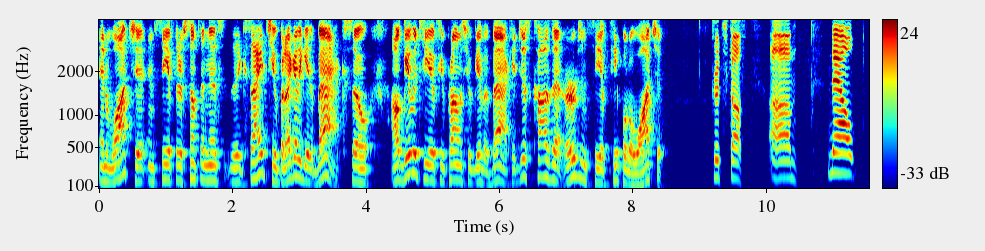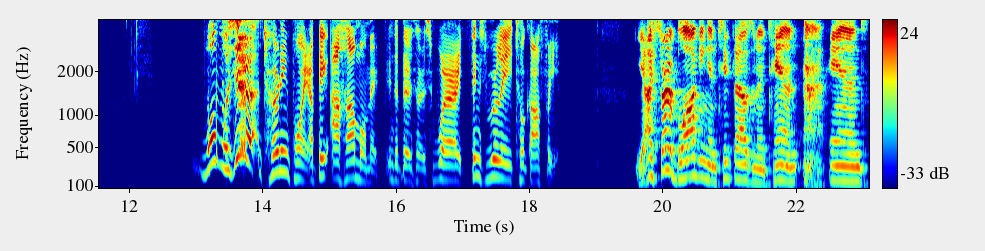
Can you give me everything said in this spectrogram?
and watch it and see if there's something this, that excites you. But I got to get it back. So I'll give it to you if you promise you'll give it back. It just caused that urgency of people to watch it. Good stuff. Um, now, what was there a turning point, a big aha moment in the business where things really took off for you? Yeah, I started blogging in 2010, and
